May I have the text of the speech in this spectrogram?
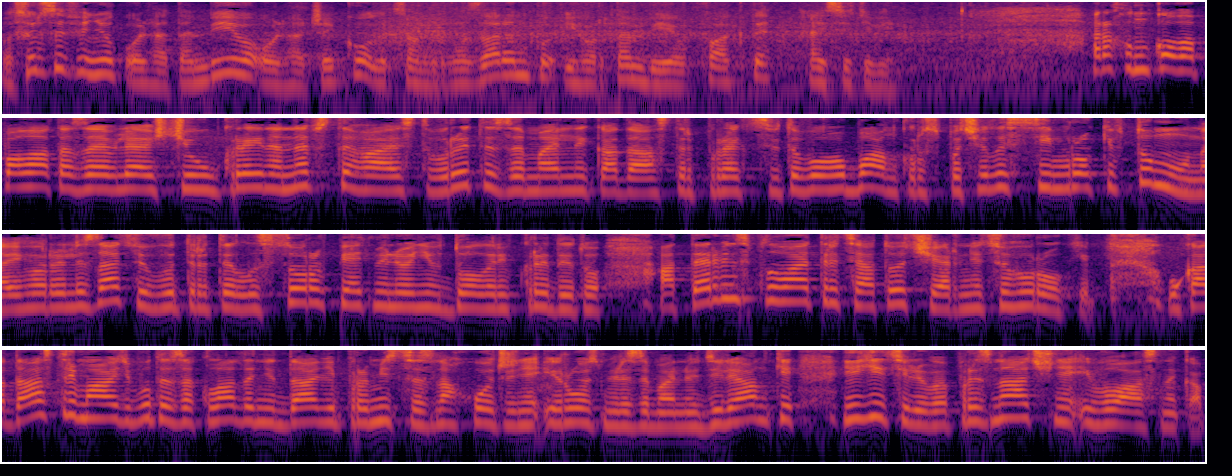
Василь Сафінюк, Ольга Тамбієва, Ольга Чайко, Олександр Назаренко, Ігор Тамбієв. Факти ICTV. Рахункова палата заявляє, що Україна не встигає створити земельний кадастр. Проект Світового банку розпочали сім років тому. На його реалізацію витратили 45 мільйонів доларів кредиту. А термін спливає 30 червня цього року. У кадастрі мають бути закладені дані про місце знаходження і розмір земельної ділянки, її цільове призначення і власника.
